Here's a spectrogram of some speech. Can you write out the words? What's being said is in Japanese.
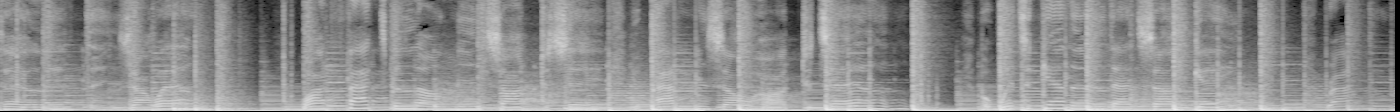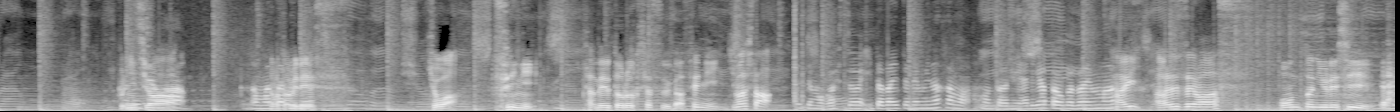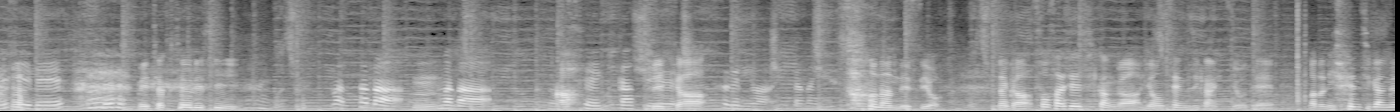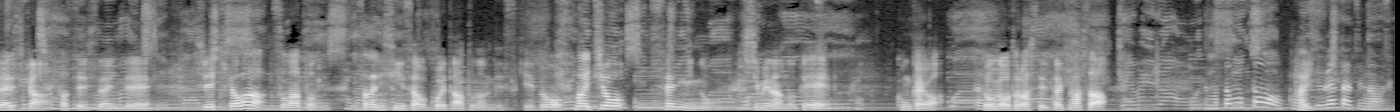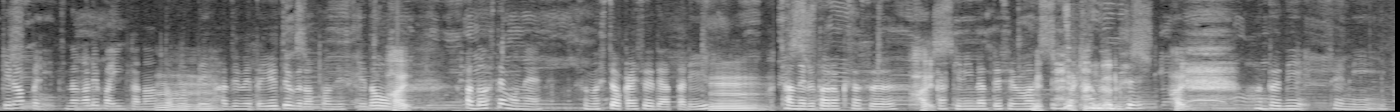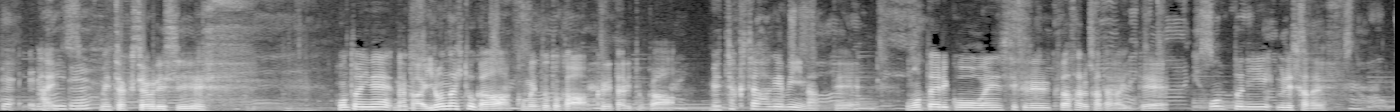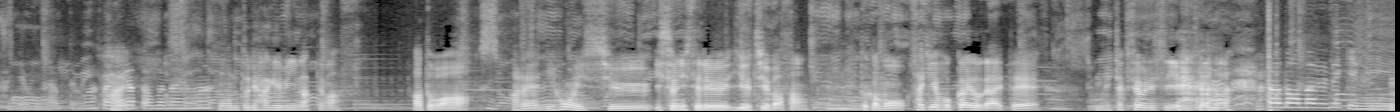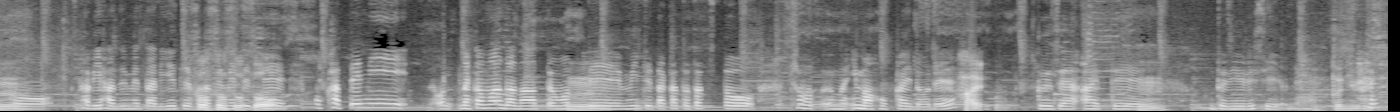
telling things are well. What facts belong, it's hard to say. Your pattern is so hard to tell. But we're together, that's our game. Round and round and round. こんにちは。生生旅です。今日はついにチャンネル登録者数が1000人来ました。いつもご視聴いただいている皆様本当にありがとうございます、はい、ありがとうございます。本当に嬉しい。嬉しいです。めちゃくちゃ嬉しい。まあただ、うん。まだあ正規化って正いうすぐにはいかないんです。そうなんですよ。なんか総再生時間が4000時間必要で、まだ2000時間ぐらいしか達成してないんで、収益化はその後に、さらに審査を超えた後なんですけど、まあ一応1000人の節目なので、はい。今回は動画を撮らせていただきました。もともと自分たちのスキルアップにつながればいいかなと思って始めた YouTube だったんですけど、はい。どうしてもねその視聴回数であったり、チうん。ャンネル登録者数はい。が気になってしまってめっちゃ気になる たのではい。本当に1000人いて嬉しいです、めちゃくちゃ嬉しいです本当にねなんかいろんな人がコメントとかくれたりとかはいめちゃくちゃ励みになって思ったよりこう応援してくれるくださる方がいて本当に嬉しかったですます。はい。ありがとうございます。本当に励みになってます。あとはあれ日本一周一緒にしてる YouTuber さんうん。とかも最近北海道で会えてめちゃくちゃ嬉しい。ちょうど同じ時期にこう、旅始めたり YouTube 始めててもう勝手にお仲間だなって思って見てた方たちと、ちょううん今北海道ではい、偶然会えうて、ん、本当に嬉しいよね。本当に嬉しい。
